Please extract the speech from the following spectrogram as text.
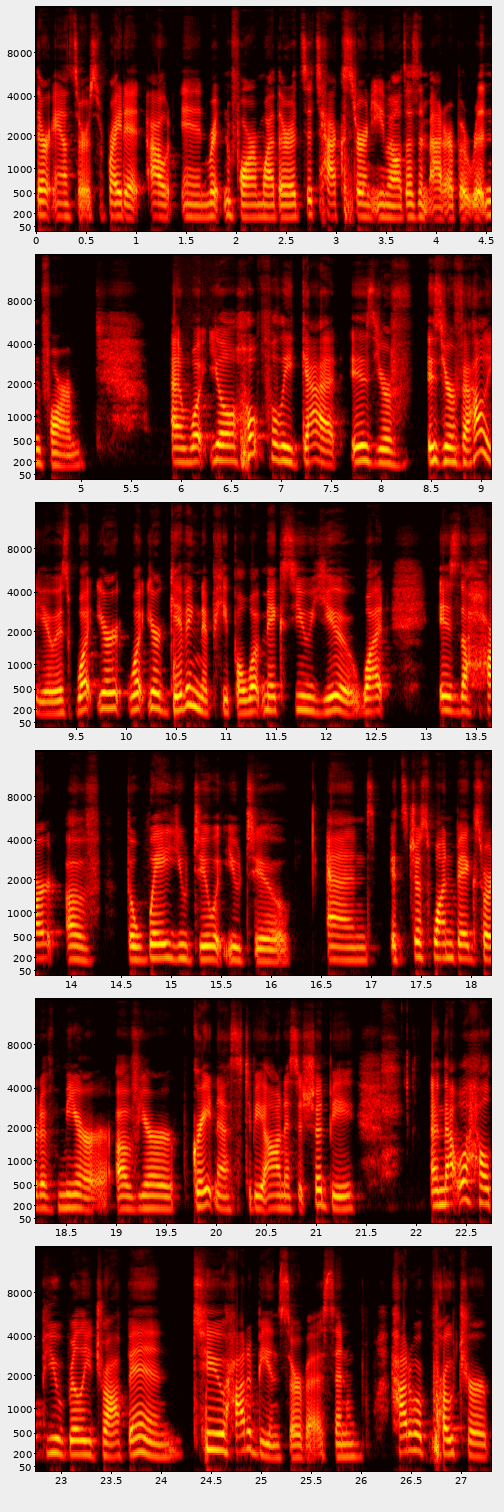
their answers, write it out in written form, whether it's a text or an email, doesn't matter, but written form. And what you'll hopefully get is your is your value, is what you're what you're giving to people, what makes you you, what is the heart of the way you do what you do and it's just one big sort of mirror of your greatness, to be honest, it should be. And that will help you really drop in to how to be in service and how to approach your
